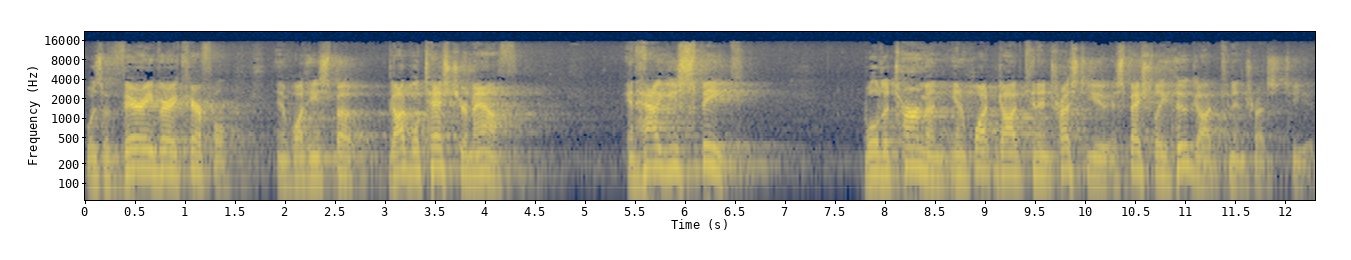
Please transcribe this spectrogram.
was very, very careful in what he spoke. God will test your mouth. And how you speak will determine in what God can entrust to you, especially who God can entrust to you.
